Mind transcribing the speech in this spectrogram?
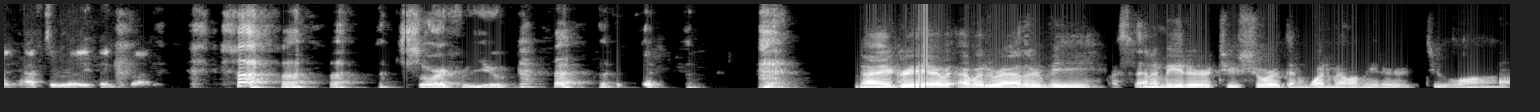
I'd have to really think about it. Sorry for you. I agree. I would rather be a centimeter too short than one millimeter too long.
